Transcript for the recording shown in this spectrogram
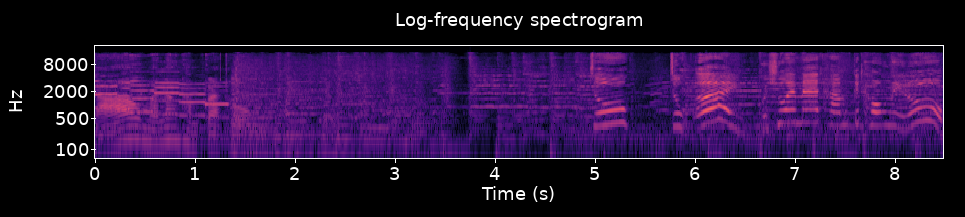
เช้ามานั่งทำกระทง จุก จุกเอ้ย มาช่วยแม่ทำกระทงหน่อยลูก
